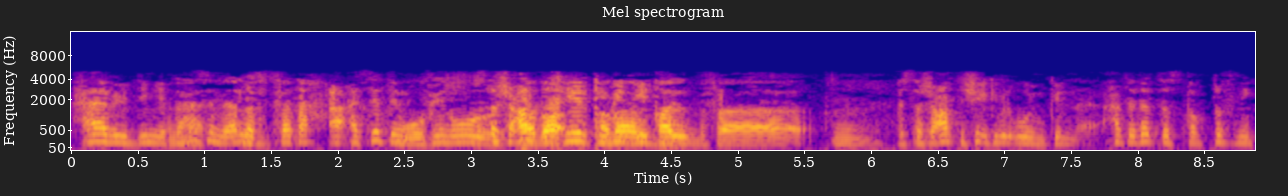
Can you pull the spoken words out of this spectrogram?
حابب الدنيا كلها حاسس إن قلبك اتفتح حسيت إن وفي نور استشعرت خير كبير جدا. القلب ف. استشعرت شيء كبير ويمكن حتى ده تستوقفني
